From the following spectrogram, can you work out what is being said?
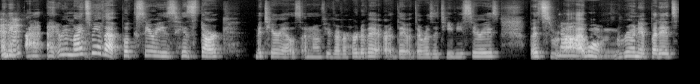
And mm-hmm. it, I, it, reminds me of that book series, His Dark Materials. I don't know if you've ever heard of it, or there, there was a TV series, but it's no. I won't ruin it. But it's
